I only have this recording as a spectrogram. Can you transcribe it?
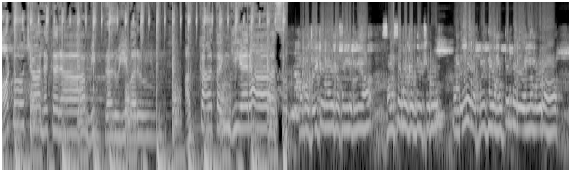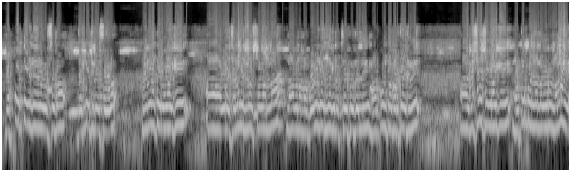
ಆಟೋ ಚಾಲಕರ ಮಿತ್ರರು ಇವರು, ಅಕ್ಕ ತಂಗಿಯರ ನಮ್ಮ ಜೈಕ ನಾಯಕ ಸಂಘಟನೆಯ ಸಂಸ್ಥಾಪಕ ಅಧ್ಯಕ್ಷರು, ನಮ್ಮೆಲ್ಲರ ಪ್ರೀತಿಯ ಮುತ್ತಪ್ಪರ ಅಣ್ಣನವರ ಎಪ್ಪತ್ತೆರಡನೇ ವರ್ಷದ ಜನ್ಮ ದಿನೋತ್ಸವ ನಿರಂತರವಾಗಿ ಅವರ ಜನ್ಮ ದಿನೋತ್ಸವವನ್ನು ನಾವು ನಮ್ಮ ಗೋವಿಂದರಾಜನಗರ ಕ್ಷೇತ್ರದಲ್ಲಿ ಮಾಡ್ಕೊಳ್ತಾ ಬರ್ತಾ ಇದ್ದೀವಿ. ವಿಶೇಷವಾಗಿ ಮುತ್ತಪ್ಪಣ್ಣನವರು ನಮಗೆ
